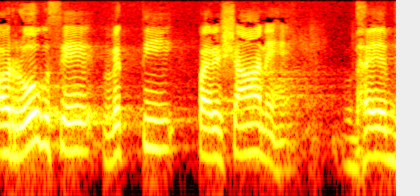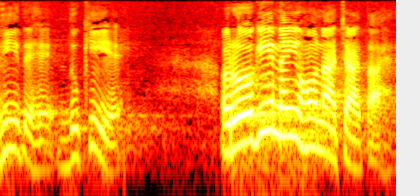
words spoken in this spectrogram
और रोग से व्यक्ति परेशान है, भयभीत है, दुखी है। रोगी नहीं होना चाहता है।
